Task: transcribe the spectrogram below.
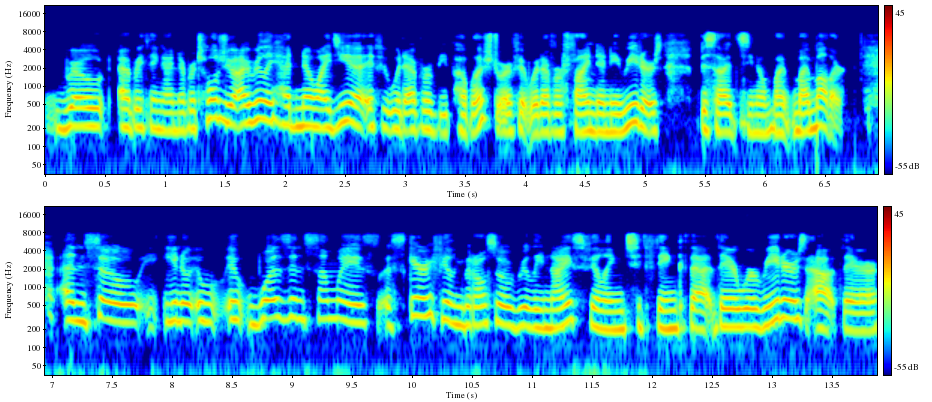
wrote everything I never told you, I really had no idea if it would ever be published or if it would ever find any readers besides, you know, my, my mother. And so, you know, it, it was in some ways a scary feeling, but also a really nice feeling to think that there were readers out there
